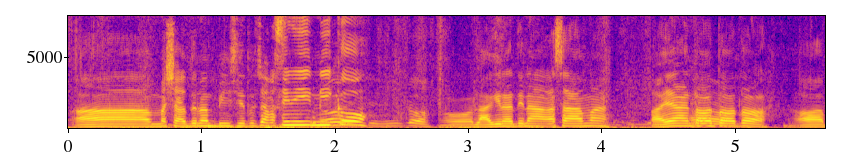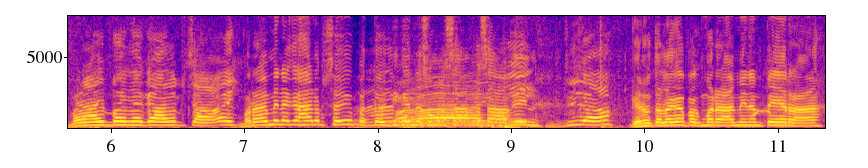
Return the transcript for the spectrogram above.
Ah, masyado nang busy to. Tsaka si Ni- Nico. Oh, lagi natin nakakasama. Ayan, to, to, to. Oh, Marami ba naghanap sa akin? marami naghahanap sa'yo. Ba't daw di ka na sumasama sa akin? Hindi ah. Ganun talaga pag marami ng pera,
